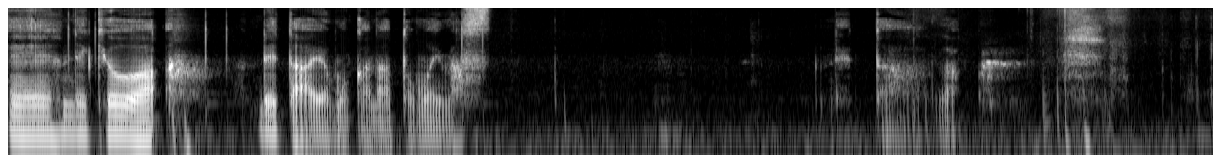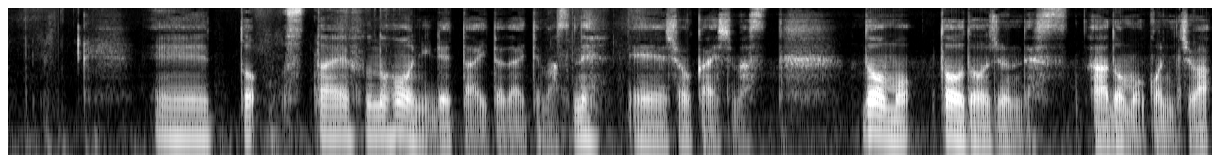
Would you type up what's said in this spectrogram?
えー、で、今日は、レター読もうかなと思います。ターが。えー、っと、スタイフの方にレターいただいてますね。えー、紹介します。どうも、東道淳です。あ、どうも、こんにちは。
